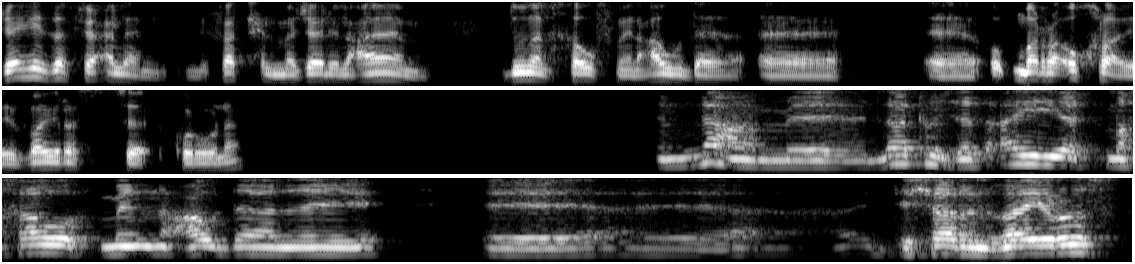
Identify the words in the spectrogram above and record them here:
جاهزة فعلا لفتح المجال العام دون الخوف من عودة آه، آه، مرة أخرى لفيروس كورونا؟ نعم لا توجد أي مخاوف من عودة لانتشار آه، الفيروس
